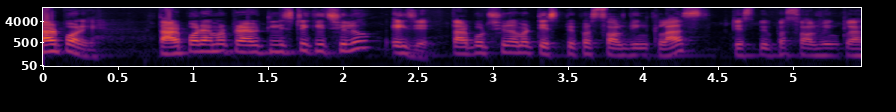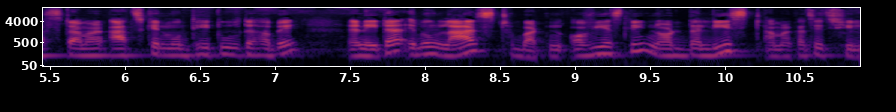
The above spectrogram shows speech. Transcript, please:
তারপরে তারপরে আমার প্রায়োরিটি লিস্টে কী ছিল? এই যে, তারপর ছিল আমার test paper solving class test paper solving ক্লাসটা আমার আজকের মধ্যেই তুলতে হবে। অ্যান্ড এটা, এবং last but obviously not the least আমার কাছে ছিল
